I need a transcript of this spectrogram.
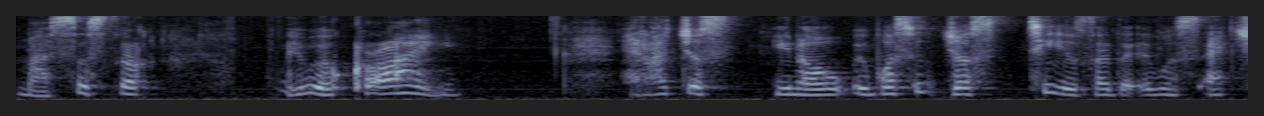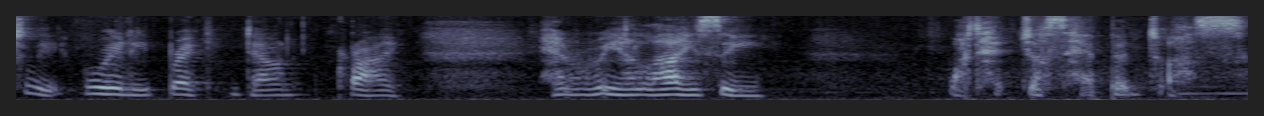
my sister. We were crying. And I just, you know, it wasn't just tears, it was actually really breaking down and crying and realizing what had just happened to us.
